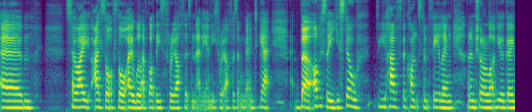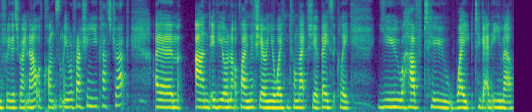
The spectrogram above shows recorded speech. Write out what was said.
Um, so I, I sort of thought, oh well, I've got these three offers, and they're the only three offers I'm going to get. But obviously, you still you have the constant feeling, and I'm sure a lot of you are going through this right now, of constantly refreshing UCAS track. Um, and if you're not applying this year and you're waiting until next year, basically you have to wait to get an email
